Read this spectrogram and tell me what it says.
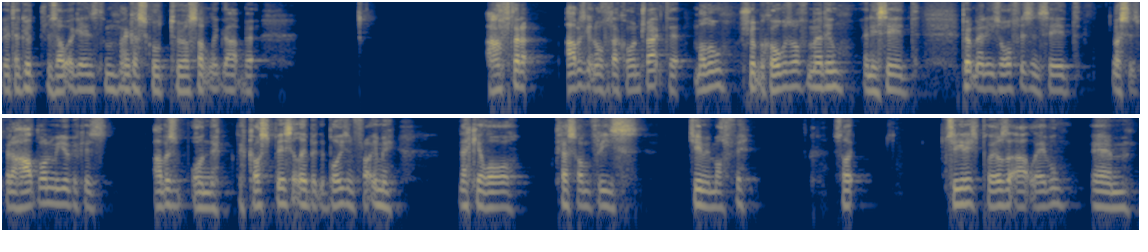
had a good result against them. I think I scored two or something like that. But after it, I was getting offered a contract at Motherwell. Stuart McCall was offering me a deal, and he said, put me in his office and said, "Listen, it's been a hard one with you because I was on the, the cusp basically, but the boys in front of me, Nicky Law, Chris Humphreys, Jamie Murphy, so like serious players at that level. Um,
